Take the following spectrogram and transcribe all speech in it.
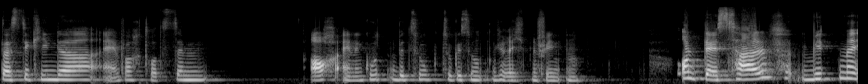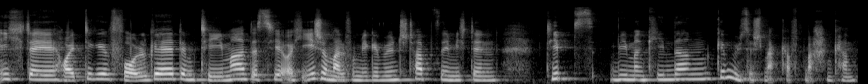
dass die Kinder einfach trotzdem auch einen guten Bezug zu gesunden Gerichten finden. Und deshalb widme ich die heutige Folge dem Thema, das ihr euch eh schon mal von mir gewünscht habt, nämlich den Tipps, wie man Kindern Gemüse schmackhaft machen kann.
